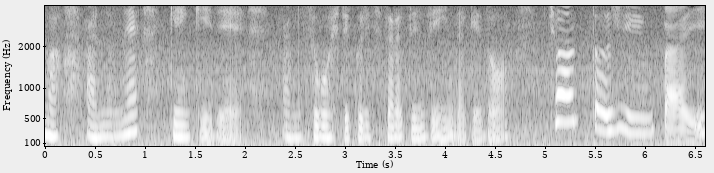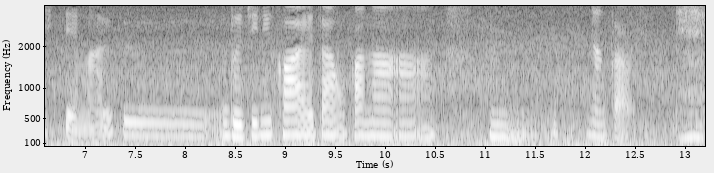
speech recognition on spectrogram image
まああのね元気であの過ごしてくれてたら全然いいんだけどちょっと心配してます。無事に帰れたのかな。うん。なんかね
